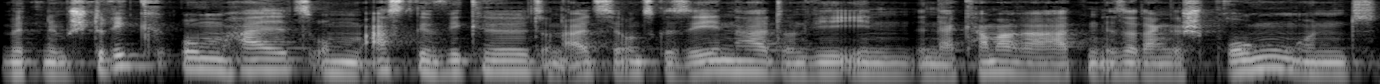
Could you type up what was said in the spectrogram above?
mit einem Strick um den Hals, um den Ast gewickelt. Und als er uns gesehen hat und wir ihn in der Kamera hatten, ist er dann gesprungen und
